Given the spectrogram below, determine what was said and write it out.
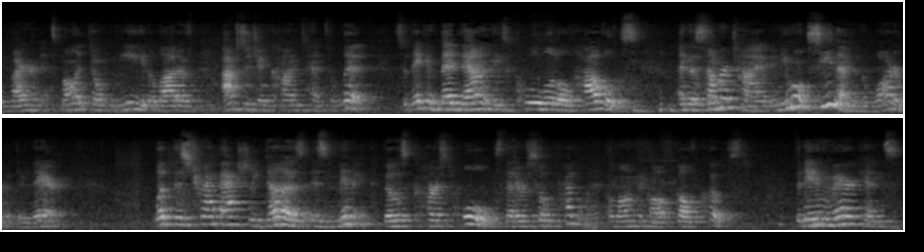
environments. Mullet don't need a lot of oxygen content to live. So they can bed down in these cool little hovels in the summertime, and you won't see them in the water, but they're there. What this trap actually does is mimic those karst holes that are so prevalent along the Gulf, Gulf Coast. The Native Americans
